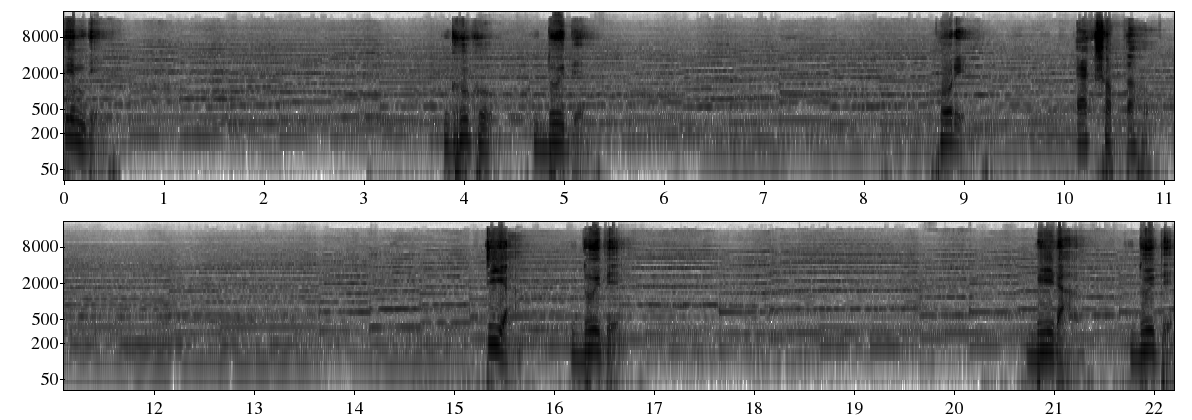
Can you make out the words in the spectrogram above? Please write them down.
তিন দিন। ঘুঘু, দুই দিন। হরিণ এক সপ্তাহ। টিয়া, দুই দিন। বিড়াল, দুই দিন।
